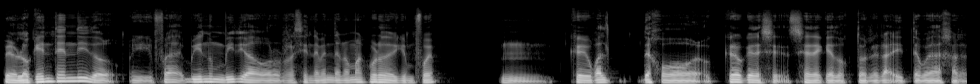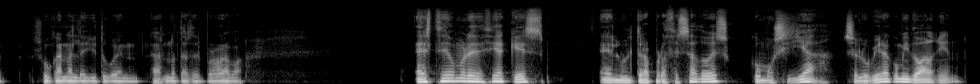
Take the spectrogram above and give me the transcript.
Pero lo que he entendido, y fue viendo un vídeo recientemente, no me acuerdo de quién fue, mm, que igual dejo, creo que sé de qué doctor era y te voy a dejar su canal de YouTube en las notas del programa. Este hombre decía que es el ultraprocesado es como si ya se lo hubiera comido alguien,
